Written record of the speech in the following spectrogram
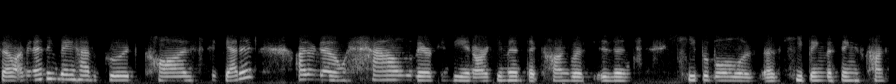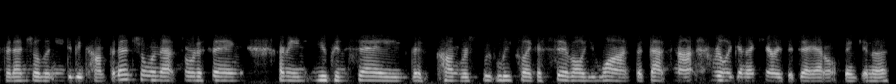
so, I mean, I think they have good cause to get it. I don't know how there can be an argument that Congress isn't capable of, of keeping the things confidential that need to be confidential and that sort of thing. I mean, you can say that Congress leaks like a sieve all you want, but that's not really going to carry the day, I don't think, in a,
